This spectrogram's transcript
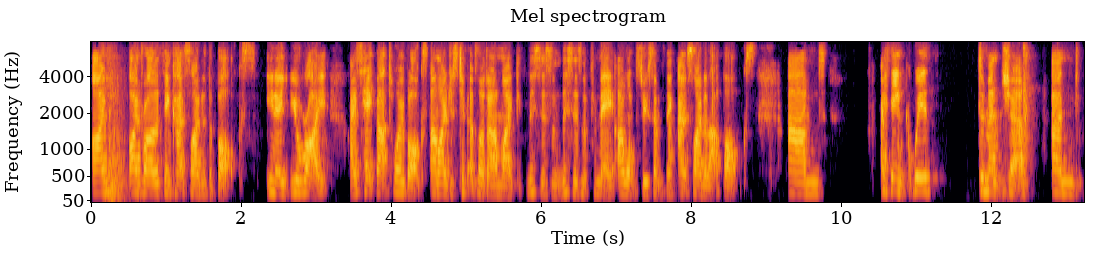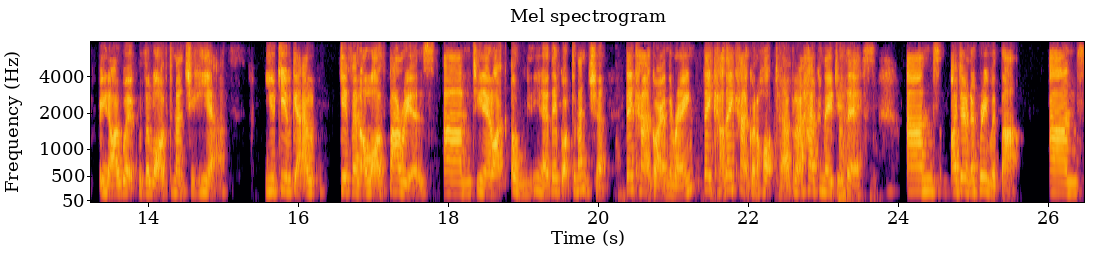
I'm I'd rather think outside of the box. You know, you're right. I take that toy box and I just tip it upside down like this isn't this isn't for me. I want to do something outside of that box. And I think with dementia and you know, I work with a lot of dementia here, you do get a, given a lot of barriers and you know like oh you know they've got dementia they can't go out in the rain they can't they can't go in a hot tub how can they do this and i don't agree with that and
